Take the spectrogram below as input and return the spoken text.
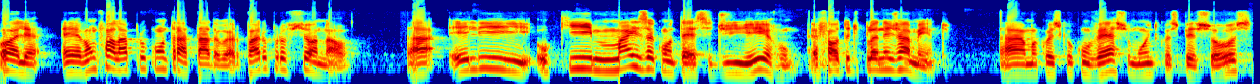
Olha, é, vamos falar para o contratado agora, para o profissional. Tá? Ele, o que mais acontece de erro é falta de planejamento. Tá? É uma coisa que eu converso muito com as pessoas,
